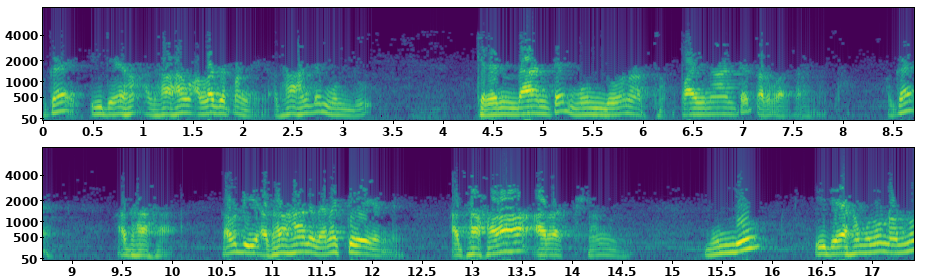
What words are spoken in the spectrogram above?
ఓకే? ఈ దేహం అధహం అలా చెప్పండి. అధహ అంటే ముందు. క్రింద అంటే ముందు అని అర్థం. పైన అంటే తర్వాత అని అర్థం. ఓకే? అధహ కాబట్టి ఈ అధహాన్ని వెనక్కి వేయండి. అధహ అరక్షన్ ముందు ఈ దేహములు నన్ను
